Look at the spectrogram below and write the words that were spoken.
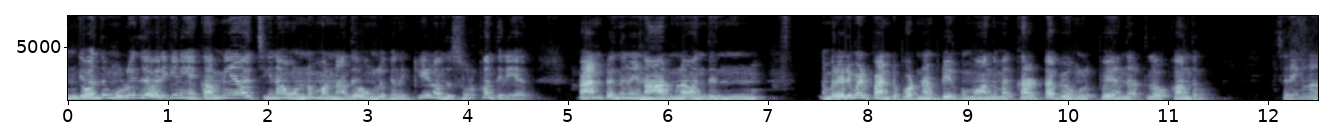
இங்கே வந்து முடிஞ்ச வரைக்கும் நீங்கள் கம்மியாக வச்சிங்கன்னா ஒன்றும் பண்ணாது. உங்களுக்கு இந்த கீழே வந்து சுருக்கம் தெரியாது. பேண்ட் வந்து நீ நார்மலாக வந்து நம்ம ரெடிமேட் பேண்ட்டு போட்டோன்னா எப்படி இருக்குமோ அந்த மாதிரி கரெக்டாக போய் உங்களுக்கு போய் அந்த இடத்துல உட்காந்துரும். சரிங்களா?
